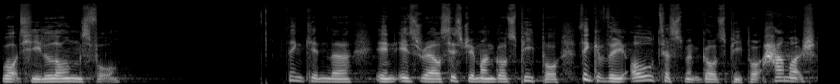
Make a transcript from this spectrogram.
what he longs for. Think in, the, in Israel's history among God's people. Think of the Old Testament God's people, how much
